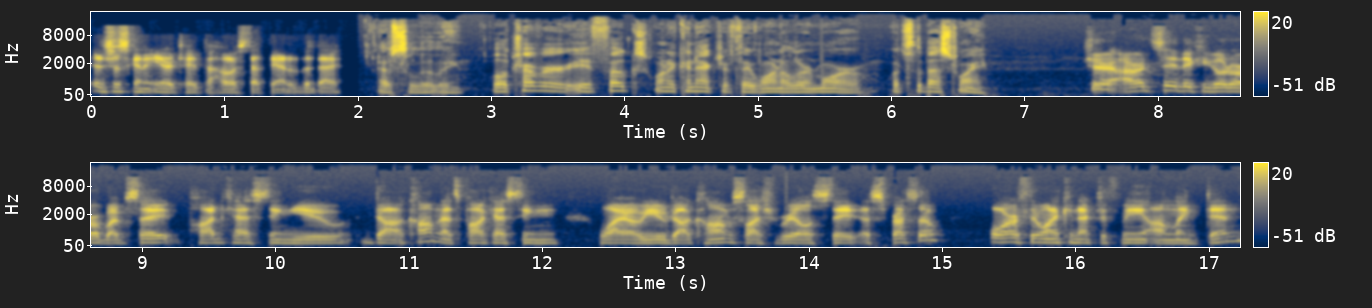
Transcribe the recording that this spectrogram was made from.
It's just going to irritate the host at the end of the day. Absolutely. Well, Trevor, if folks want to connect, if they want to learn more, what's the best way? Sure. I would say they could go to our website, podcastingyou.com. That's podcastingyou.com slash real estate espresso. Or if they want to connect with me on LinkedIn,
